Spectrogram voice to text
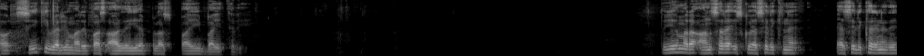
और सी की वैल्यू हमारे पास आ गई है प्लस पाई बाई थ्री तो ये हमारा आंसर है, इसको ऐसे लिखने, ऐसे लिखा रहने दें।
